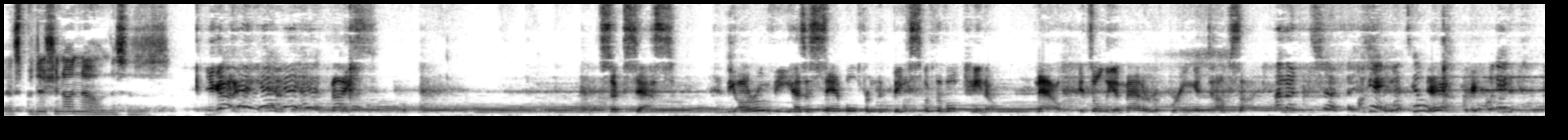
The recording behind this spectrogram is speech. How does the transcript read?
Expedition unknown. This is You got it. Nice. Success. The ROV has a sample from the base of the volcano. Now, it's only a matter of bringing it topside. I'm at the surface. Okay, let's go. Yeah, yeah, okay. Okay.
